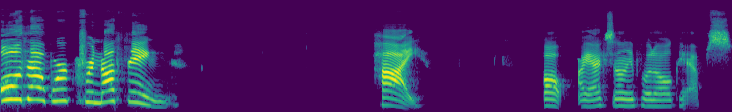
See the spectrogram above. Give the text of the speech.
Oh, that worked for nothing. Hi. Oh, I accidentally put all caps.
